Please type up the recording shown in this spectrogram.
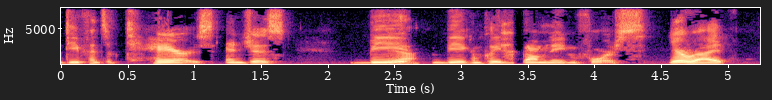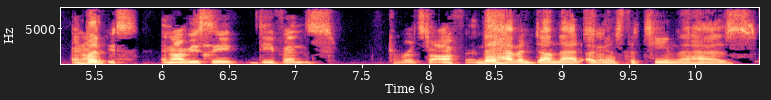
defensive tears and just be Yeah. be a complete dominating force. you're right. And But- obvious, and obviously defense converts to offense. They haven't done that So- against the team that has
